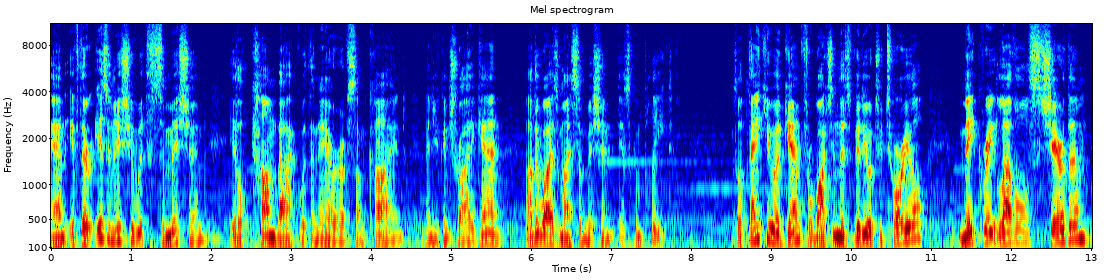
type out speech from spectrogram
and if there is an issue with the submission, it'll come back with an error of some kind, and you can try again, otherwise my submission is complete. So thank you again for watching this video tutorial. Make great levels, share them,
